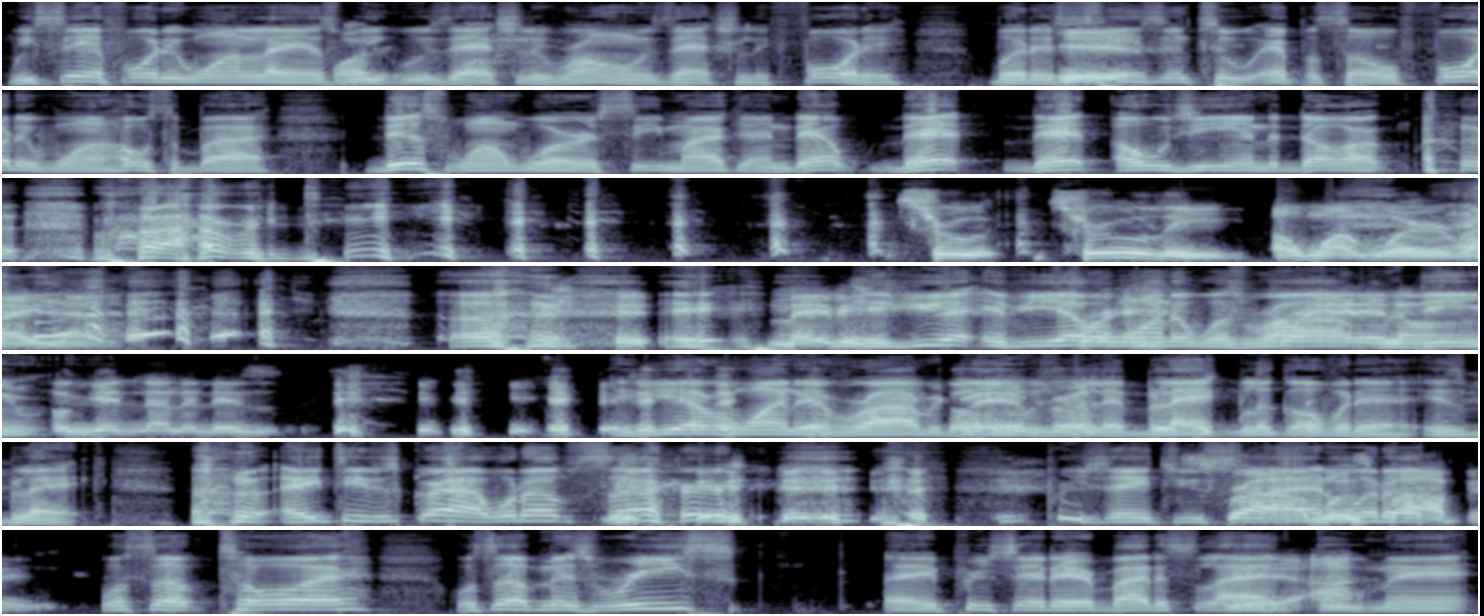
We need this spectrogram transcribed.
We said forty one last 40. week. We was actually wrong. It was actually forty, but it's Yeah. season two, episode forty one, hosted by this one word C. Micah, and that that that OG in the dark, Robert Dean. True, truly a one word right now. Uh, Maybe if you if you ever Pray- wonder was Rob Redeem, don't, get none of this. If you ever wonder if Rob Redeem ahead, was bro. really black, look over there. It's black. AT describe. What up, sir? appreciate you Scribe, sliding. what's what up? popping? What's up, Toy? What's up, Miss Reese? Hey, appreciate everybody sliding Yeah, through, I- man.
